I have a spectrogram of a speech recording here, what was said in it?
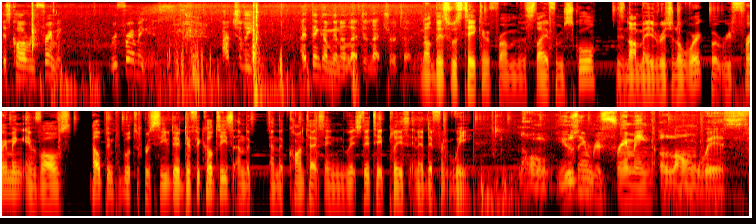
is called reframing. Reframing is Actually, I think I'm gonna let the lecturer tell you. Now this was taken from the slide from school. This is not my original work, but reframing involves helping people to perceive their difficulties and the and the context in which they take place in a different way. Now, using reframing along with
